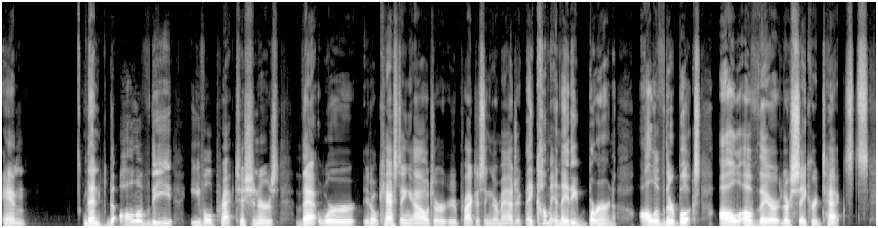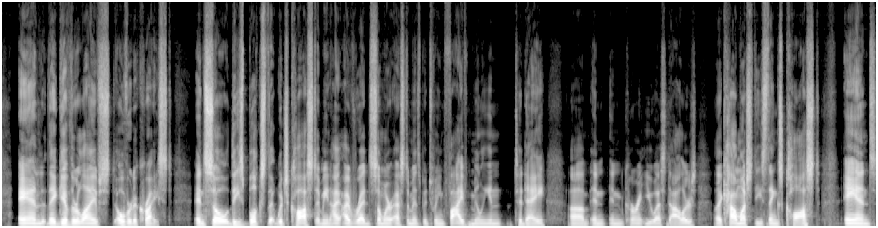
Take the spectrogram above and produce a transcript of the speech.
And then the, all of the evil practitioners that were, you know, casting out or, or practicing their magic, they come and they they burn all of their books, all of their their sacred texts, and they give their lives over to Christ. And so these books that which cost, I mean, I, I've read somewhere estimates between five million today um, in in current U.S. dollars, like how much these things cost, and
